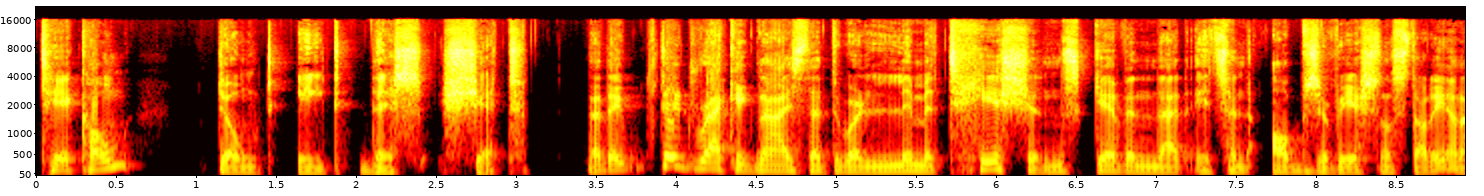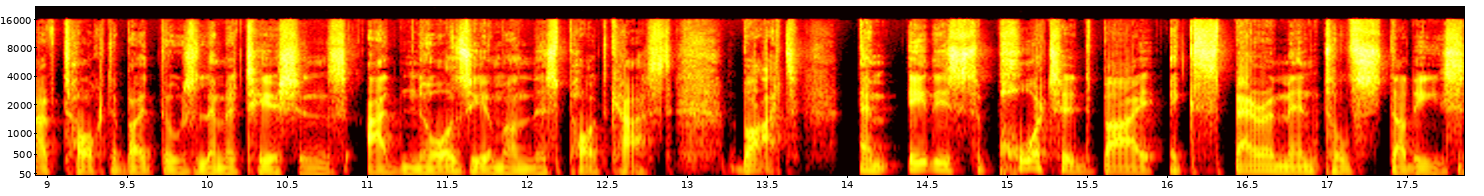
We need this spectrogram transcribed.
Take home, don't eat this shit. Now, they did recognize that there were limitations given that it's an observational study, and I've talked about those limitations ad nauseum on this podcast. But um, it is supported by experimental studies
